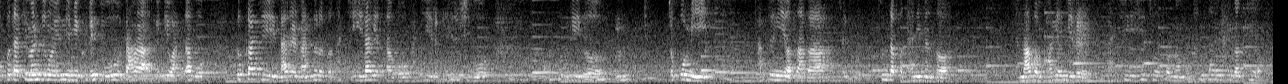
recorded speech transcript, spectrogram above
무엇보다 김한정 의원님이 그래도 나 여기 왔다고 끝까지 나를 만들어서 같이 일하겠다고 같이 이렇게 해주시고 우리 그 음, 쪼꼬미 박정희 여사가 그래도 손잡고 다니면서 나번 박연미를 같이 해줘서 너무 감사하게 생각해요.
